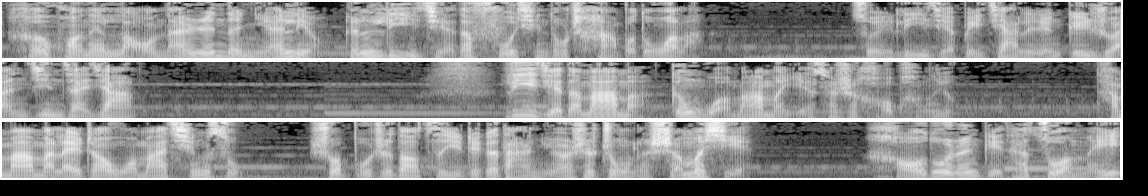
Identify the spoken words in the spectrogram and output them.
何况那老男人的年龄跟丽姐的父亲都差不多了，所以丽姐被家里人给软禁在家了。丽姐的妈妈跟我妈妈也算是好朋友，她妈妈来找我妈倾诉。说不知道自己这个大女儿是中了什么邪，好多人给她做媒，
